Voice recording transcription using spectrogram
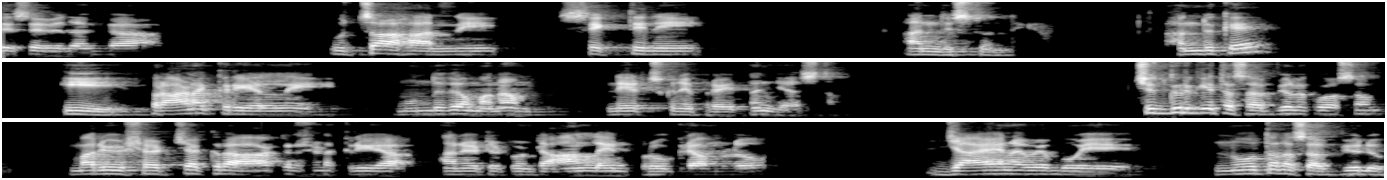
చేసే విధంగా ఉత్సాహాన్ని శక్తిని అందిస్తుంది. అందుకే ఈ ప్రాణక్రియల్ని ముందుగా మనం నేర్చుకునే ప్రయత్నం చేస్తాం. చిద్గురుగీత సభ్యుల కోసం మరియు షట్చక్ర ఆకర్షణ క్రియ అనేటటువంటి ఆన్లైన్ ప్రోగ్రాంలో జాయిన్ అవ్వబోయే నూతన సభ్యులు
